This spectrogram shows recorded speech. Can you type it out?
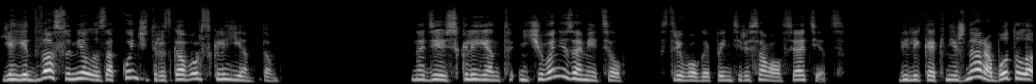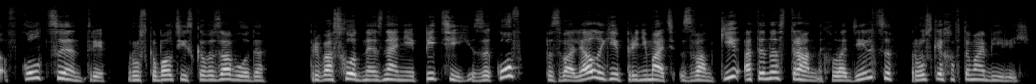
Я едва сумела закончить разговор с клиентом. Надеюсь, клиент ничего не заметил? С тревогой поинтересовался отец. Великая княжна работала в колл-центре русско-балтийского завода. Превосходное знание пяти языков позволяло ей принимать звонки от иностранных владельцев русских автомобилей.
